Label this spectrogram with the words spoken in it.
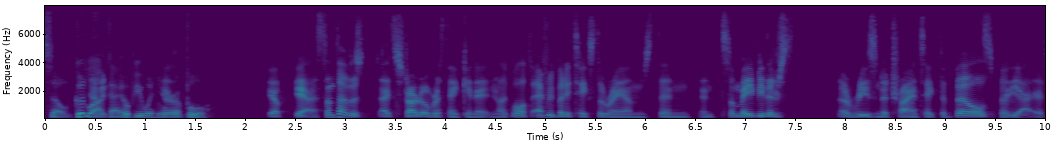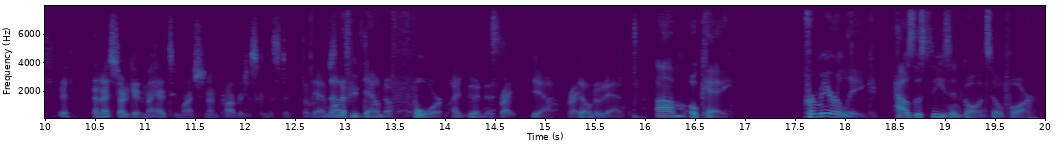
So good luck. I, I hope you win your yeah. pool. Yep. Yeah. Sometimes I start overthinking it and like, well, if everybody takes the Rams, then and so maybe there's a reason to try and take the Bills. But yeah, if, if then I start getting my head too much, and I'm probably just going to stick with the Rams. Yeah, not if you're down to four. My goodness. Right. Yeah. Right. Don't do that. Um. Okay. Premier League. How's the season going so far?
